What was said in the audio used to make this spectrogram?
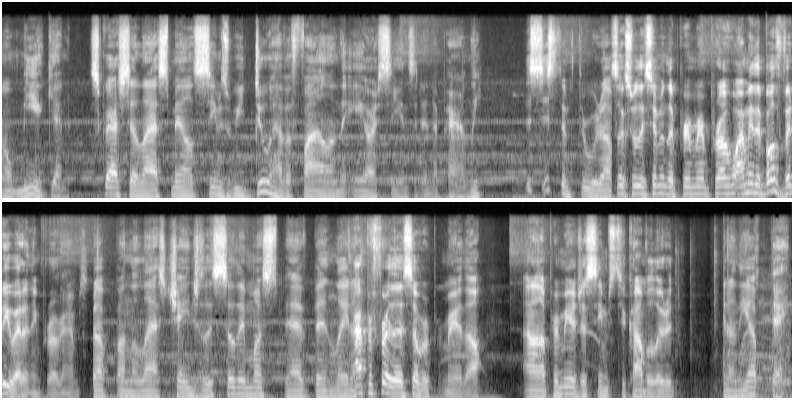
Oh, me again. Scratch that last mail. Seems we do have a file on the ARC incident, apparently. The system threw it up. This looks really similar to Premiere Pro. I mean, they're both video editing programs. Up on the last change list, so they must have been late. I prefer this over Premiere, though. I don't know, Premiere just seems too convoluted. On the update.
